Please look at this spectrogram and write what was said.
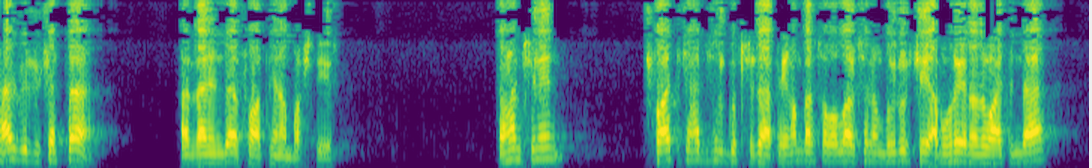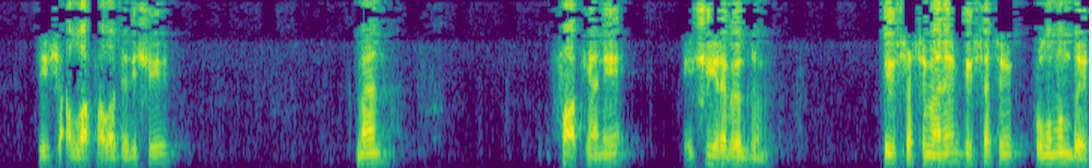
hər bir rükətdə əvvəlində Fatihə ilə başlayır. Və həmçinin kifayətdir ki, hədis-ül qüdsüdə Peyğəmbər sallallahu aleyhi ve sellem buyurur ki, Əbu Hureyra rivayətində deyir ki, Allah Taala dedi ki, mən Fatihəni iki yerə böldüm. Bir səsi mənim, bir səsi qulumundur.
